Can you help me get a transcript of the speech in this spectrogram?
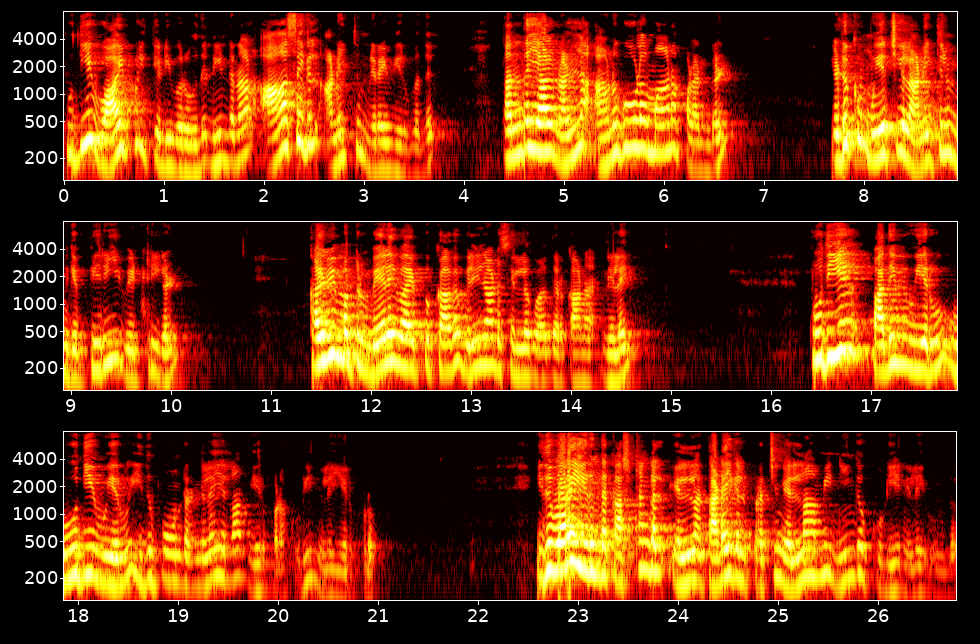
புதிய வாய்ப்புகள் தேடி வருவது நீண்ட நாள் ஆசைகள் அனைத்தும் நிறைவேறுவது தந்தையால் நல்ல அனுகூலமான பலன்கள் எடுக்கும் முயற்சிகள் அனைத்திலும் மிகப்பெரிய வெற்றிகள் கல்வி மற்றும் வேலை வாய்ப்புக்காக வெளிநாடு செல்லுவதற்கான நிலை புதிய பதவி உயர்வு ஊதிய உயர்வு இது போன்ற நிலையெல்லாம் ஏற்படக்கூடிய நிலை ஏற்படும். இதுவரை இருந்த கஷ்டங்கள் எல்லாம் தடைகள் பிரச்சனை எல்லாமே நீங்கக்கூடிய நிலை உண்டு.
